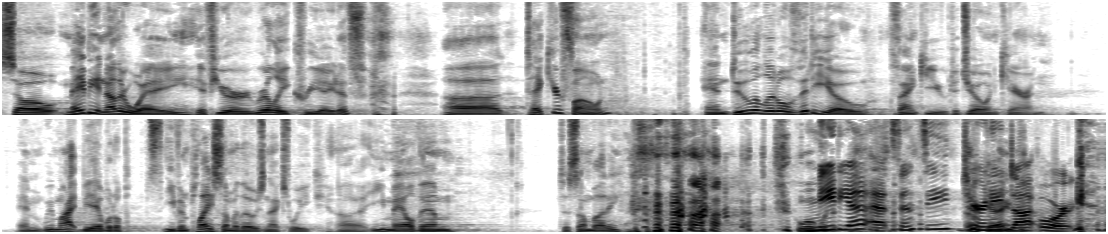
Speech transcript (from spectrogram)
So, maybe another way, if you're really creative, uh, take your phone and do a little video thank you to Joe and Karen. And we might be able to even play some of those next week. Uh, email them to somebody. Media at cincyjourney.org. Okay.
